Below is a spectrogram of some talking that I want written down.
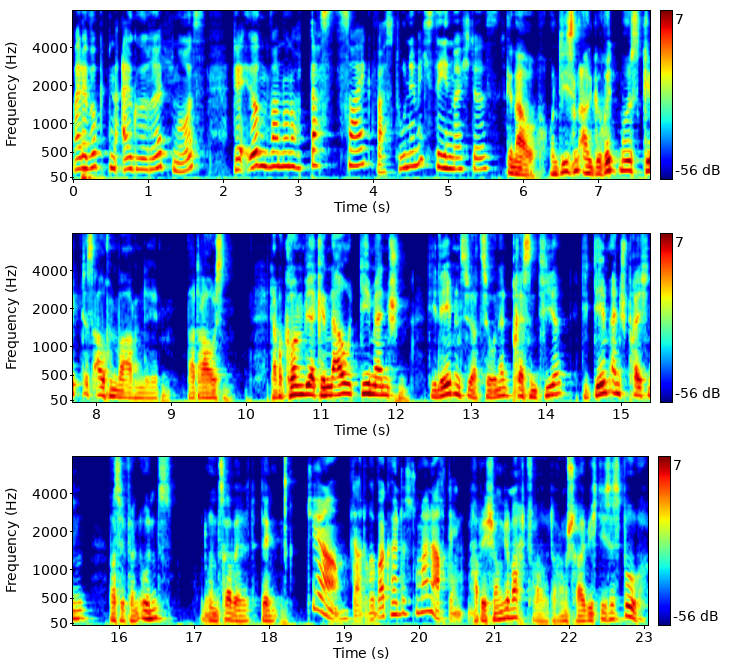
weil da wirkt ein Algorithmus, der irgendwann nur noch das zeigt, was du nämlich sehen möchtest. Genau. Und diesen Algorithmus gibt es auch im wahren Leben. da draußen. Da bekommen wir genau die Menschen, die Lebenssituationen präsentiert, die dem entsprechen, was wir von uns und unserer Welt denken. Tja, darüber könntest du mal nachdenken. Habe ich schon gemacht, Frau. Darum schreibe ich dieses Buch.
